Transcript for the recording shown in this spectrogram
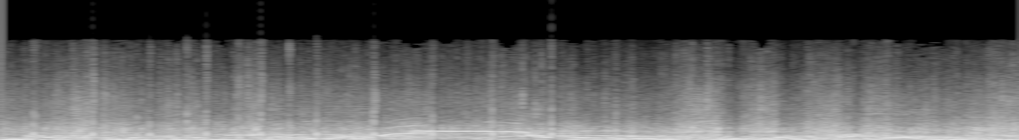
marching band and color guard. The direction of Jeff Conway.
